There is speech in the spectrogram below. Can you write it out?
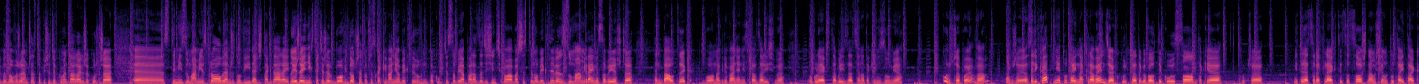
jakby zauważyłem, często piszecie w komentarzach, że kurczę, e, z tymi zoomami jest problem, że to widać i tak dalej. No jeżeli nie chcecie, żeby było widoczne to przeskakiwanie obiektywów, no to kupcie sobie aparat za 10 koła właśnie z tym obiektywem z zoomami. Grajmy sobie jeszcze ten Bałtyk, bo nagrywania nie sprawdzaliśmy. W ogóle jak stabilizacja na takim zoomie. Kurczę, powiem wam, dobrze jest. Delikatnie tutaj na krawędziach, kurczę, tego Bałtyku są takie, kurczę, nie tyle co reflekty, co coś nam się tutaj tak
